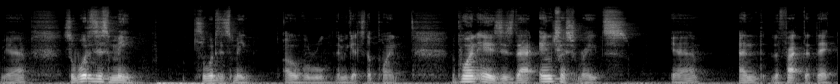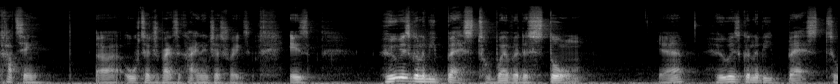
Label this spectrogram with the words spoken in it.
Yeah. So what does this mean? So what does this mean overall? Let me get to the point. The point is, is that interest rates, yeah, and the fact that they're cutting, uh, all central banks are cutting interest rates, is who is going to be best to weather the storm? Yeah. Who is going to be best to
